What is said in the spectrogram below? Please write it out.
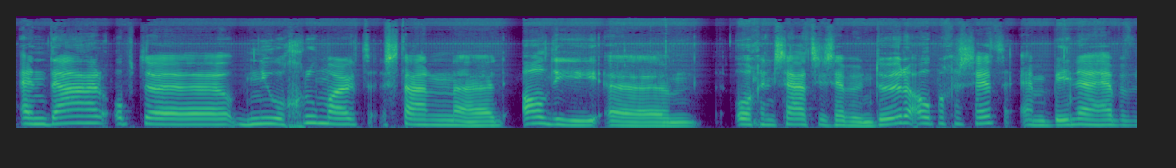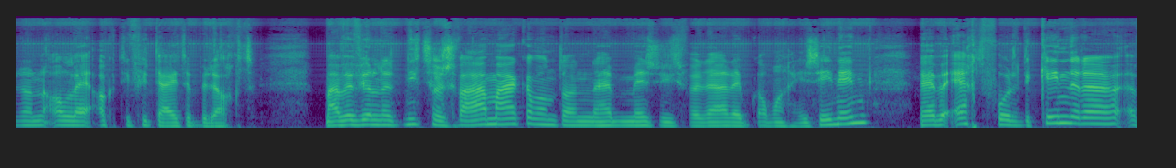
en daar op de Nieuwe Groenmarkt staan al die organisaties hebben hun deuren opengezet. En binnen hebben we dan allerlei activiteiten bedacht. Maar we willen het niet zo zwaar maken, want dan hebben mensen iets van, daar heb ik allemaal geen zin in. We hebben echt voor de kinderen, eh,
